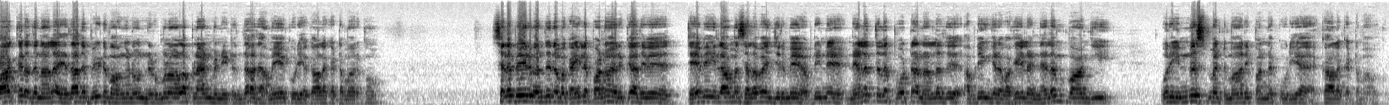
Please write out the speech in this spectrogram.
பார்க்கறதுனால ஏதாவது வீடு வாங்கணும்னு ரொம்ப நாளாக பிளான் பண்ணிட்டு இருந்தால் அது அமையக்கூடிய காலகட்டமாக இருக்கும். சில பேர் வந்து நம்ம கையில் பணம் இருக்குது அது தேவையில்லாமல் செலவழிஞ்சிருமே அப்படின்னு நிலத்தில் போட்டால் நல்லது அப்படிங்கிற வகையில் நிலம் வாங்கி ஒரு இன்வெஸ்ட்மெண்ட் மாதிரி பண்ணக்கூடிய காலகட்டமாக இருக்கும்.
